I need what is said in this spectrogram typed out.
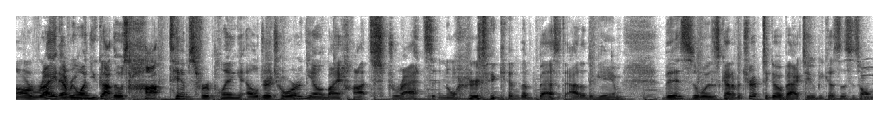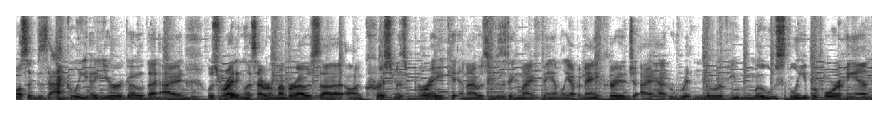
All right, everyone, you got those hot tips for playing Eldritch Horror. You know, my hot strats in order to get the best out of the game. This was kind of a trip to go back to because this is almost exactly a year ago that I was writing this. I remember I was uh, on Christmas break and I was visiting my family up in Anchorage. I had written the review mostly beforehand,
